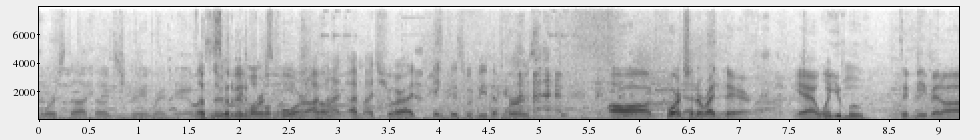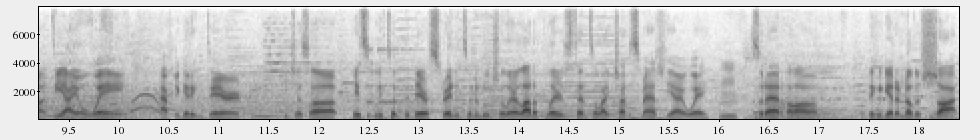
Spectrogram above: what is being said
four stock on stream right here. Unless there's been be one before. One. I'm oh. not I'm not sure. I think this would be the first. Oh, unfortunate right there. Yeah, Weeabuu didn't even uh, DI away after getting dared. He just uh, basically took the dare straight into the neutral air. A lot of players tend to like try to smash DI away mm. so that um, they could get another shot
